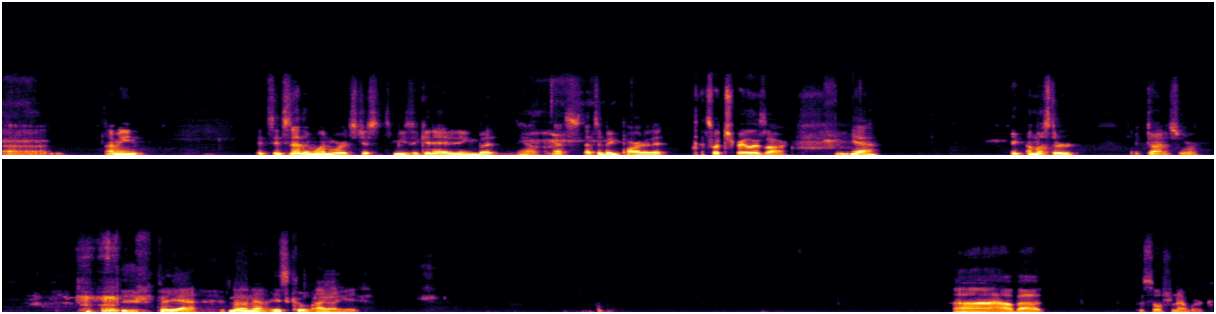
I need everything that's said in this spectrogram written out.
Uh, I mean, it's it's another one where it's just it's music and editing, but you know that's that's a big part of it. That's what trailers are. Yeah. Unless they're like dinosaur. but yeah, no, no, it's cool. I like it. Uh, how about the Social Network?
